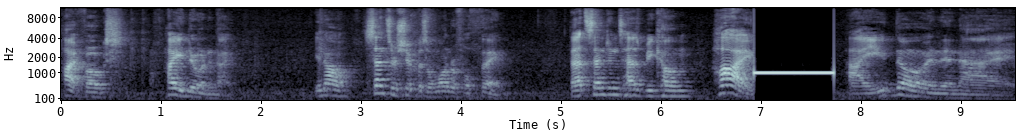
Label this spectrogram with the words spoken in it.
Hi folks, how you doing tonight? You know, censorship is a wonderful thing. That sentence has become, Hi, how you doing tonight?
